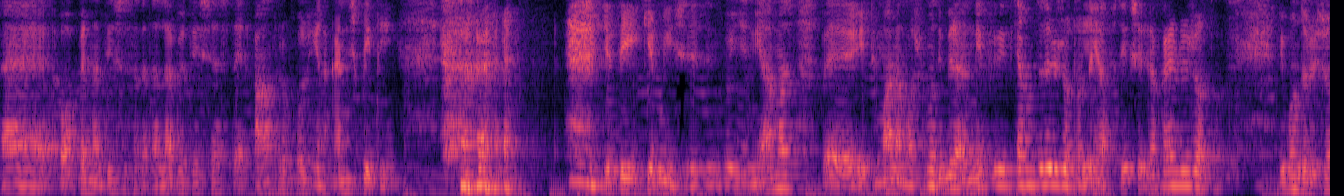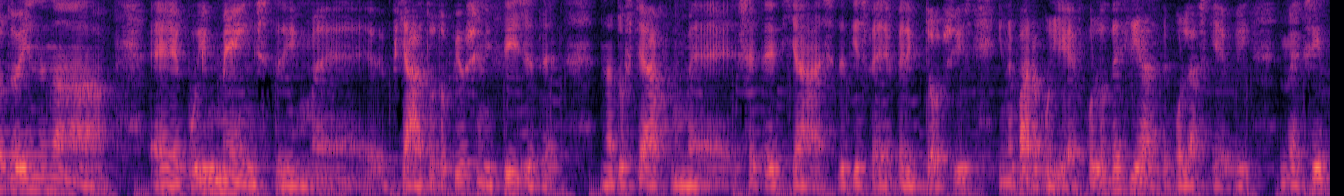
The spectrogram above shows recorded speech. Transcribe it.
ε, ο απέναντί σας θα καταλάβει ότι είσαστε άνθρωπος για να κάνεις σπίτι. Γιατί και εμείς ε, στην οικογένειά μας, ε, τη μάνα μα, πούμε, την πήραν νύφη, φτιάχνουν το ριζότο. Λέει αυτή ξέρει να κάνει ριζότο. Λοιπόν, το ριζότο είναι ένα ε, πολύ mainstream ε, πιάτο το οποίο συνηθίζεται να το φτιάχνουμε σε, τέτοια, σε τέτοιες περιπτώσεις. Είναι πάρα πολύ εύκολο, δεν χρειάζεται πολλά σκεύη. Εντάξει,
